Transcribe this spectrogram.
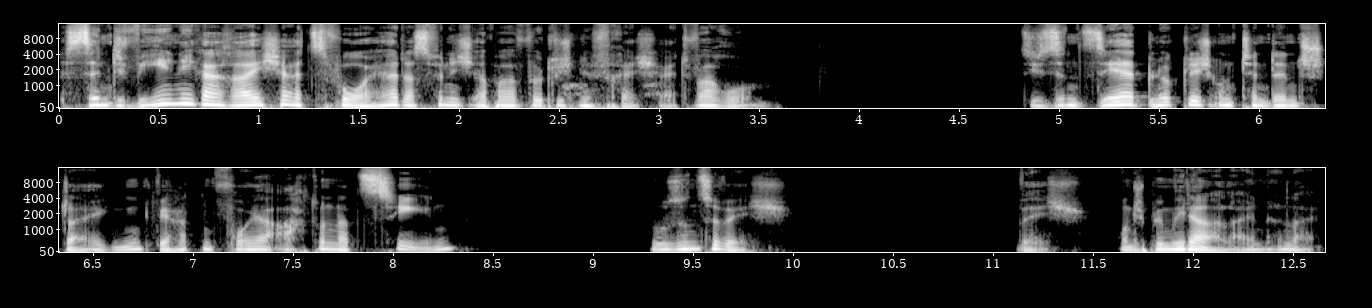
Es sind weniger reicher als vorher. Das finde ich aber wirklich eine Frechheit. Warum? Sie sind sehr glücklich und Tendenz steigend. Wir hatten vorher 810. Nur sind sie weg. Weg. Und ich bin wieder allein, allein.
